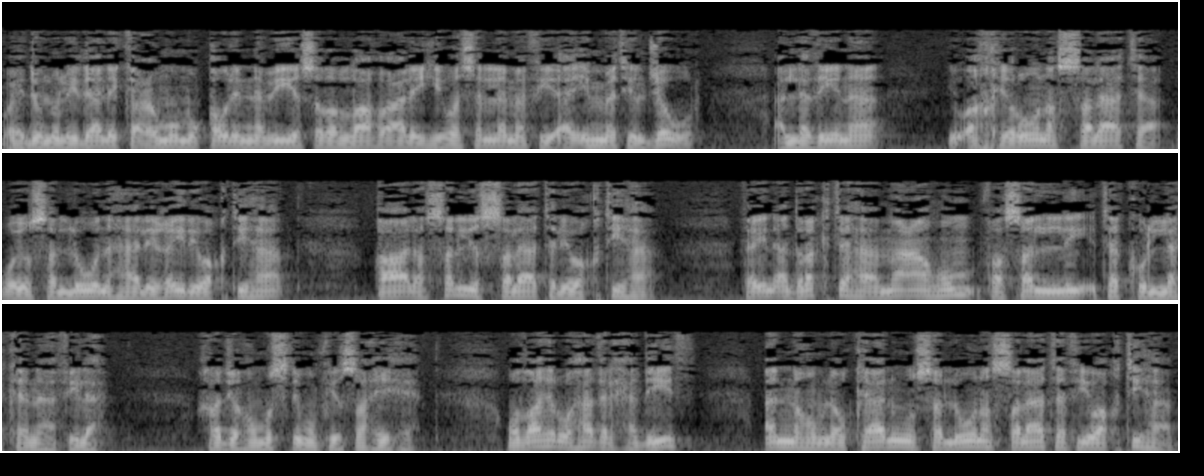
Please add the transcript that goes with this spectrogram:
ويدل لذلك عموم قول النبي صلى الله عليه وسلم في أئمة الجور الذين يؤخرون الصلاة ويصلونها لغير وقتها قال صل الصلاة لوقتها فإن أدركتها معهم فصل تكن لك نافلة. أخرجه مسلم في صحيحه. وظاهر هذا الحديث أنهم لو كانوا يصلون الصلاة في وقتها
